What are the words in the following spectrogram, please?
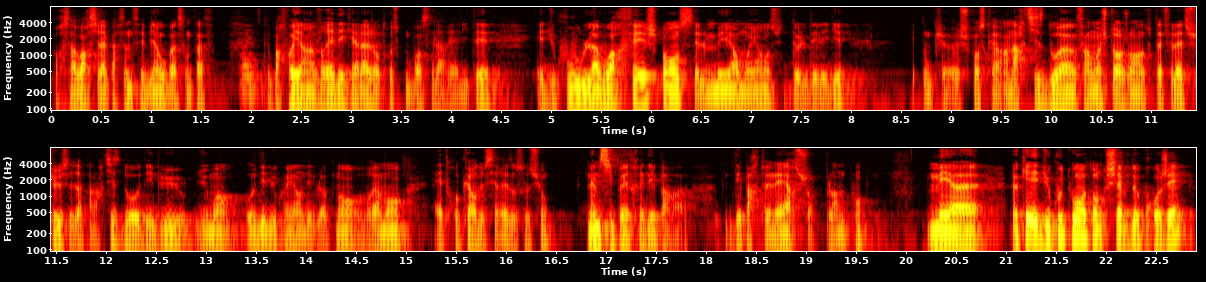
pour savoir si la personne fait bien ou pas son taf. Ouais. Parce que parfois, il y a un vrai décalage entre ce qu'on pense et la réalité. Et du coup, l'avoir fait, je pense, c'est le meilleur moyen ensuite de le déléguer. Donc, euh, je pense qu'un artiste doit, enfin, moi, je te rejoins tout à fait là-dessus. C'est-à-dire qu'un artiste doit, au début, du moins au début, quand il est en développement, vraiment être au cœur de ses réseaux sociaux. Même s'il peut être aidé par euh, des partenaires sur plein de points. Mais, euh, ok, et du coup, toi, en tant que chef de projet,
